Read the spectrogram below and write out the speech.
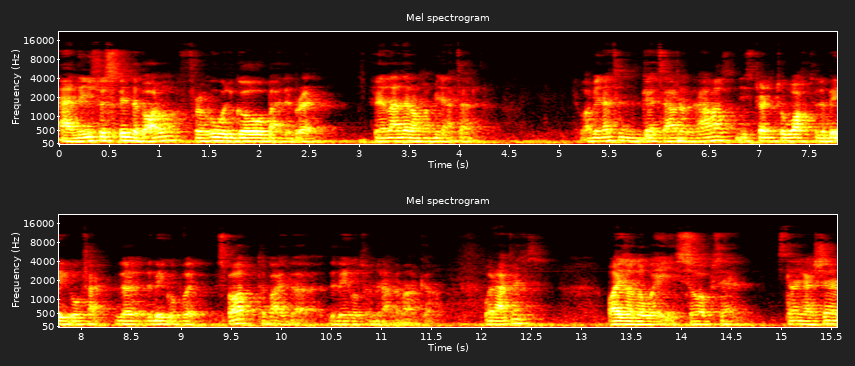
And they used to spin the bottle for who would go buy the bread. And it landed on Rabbi Natan. So Rabbi Natan gets out of the house and he's starting to walk to the bagel fact, the, the bagel spot to buy the, the bagels for melave marka. What happens? While he's on the way, he's so upset. He's telling Hashem,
